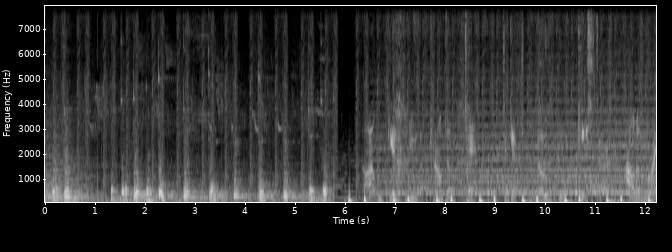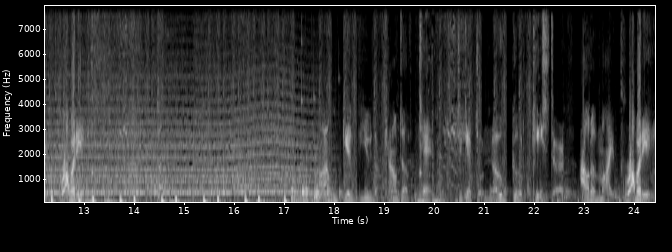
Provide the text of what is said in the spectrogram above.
give you the count of ten to get your no good keister out of my property.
